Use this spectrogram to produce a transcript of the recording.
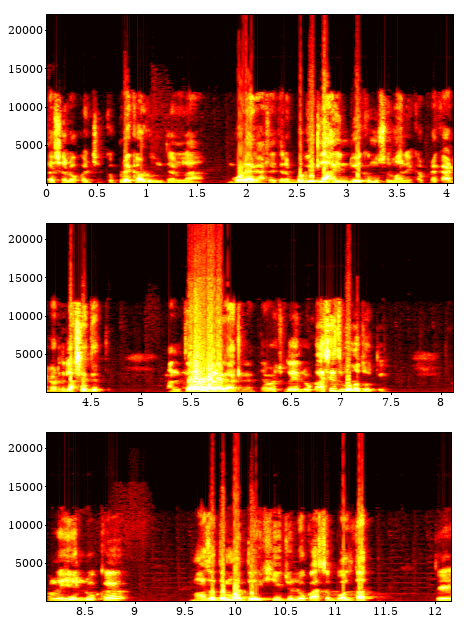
तशा लोकांचे कपडे काढून त्यांना गोळ्या घातल्या. त्याला बघितलं हा हिंदू आहे का मुसलमान आहे? कपडे काढल्यावरती लक्षात येतं. आणि त्याला गोळ्या घातल्या. त्यावेळेस सुद्धा हे लोक असेच बोलत होते. म्हणून हे लोक माझं तर मत आहे की हे जे लोक असं बोलतात ते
